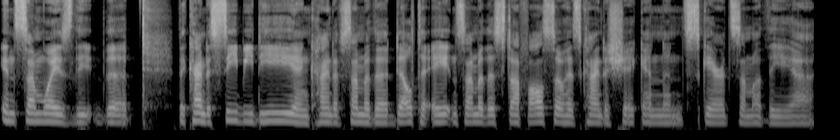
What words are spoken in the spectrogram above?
in some ways the the the kind of CBD and kind of some of the delta eight and some of this stuff also has kind of shaken and scared some of the uh,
